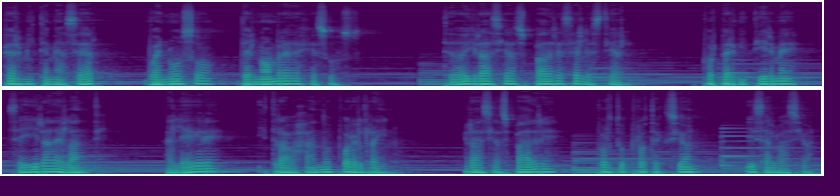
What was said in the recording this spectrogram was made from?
Permíteme hacer buen uso del nombre de Jesús. Te doy gracias, Padre Celestial, por permitirme seguir adelante, alegre y trabajando por el reino. Gracias, Padre, por tu protección y salvación.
